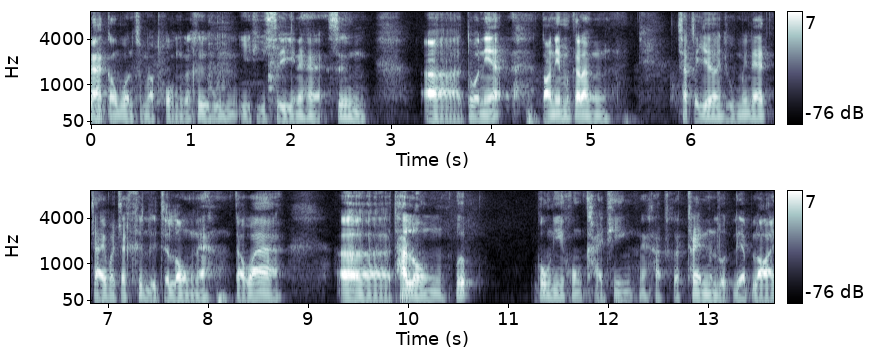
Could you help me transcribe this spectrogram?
น่ากังวลสำหรับผมก็คือหุ้น ETC นะฮะ ซึ่งตัวเนี้ยตอนนี้มันกำลังชักกระเยอะอยู่ไม่แน่ใจว่าจะขึ้นหรือจะลงนะ แต่ว่าถ้าลงปุ๊บพรุ่งนี้คงขายทิ้งนะครับ ก็เทรนด์มันหลุดเรียบร้อย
